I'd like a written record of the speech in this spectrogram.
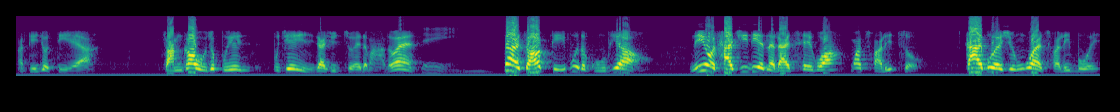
啊，跌就跌啊，涨高我就不愿。不建议你再去追的嘛，对不对？对。再找底部的股票，你有台积电的来催我，我带你走。该买的时候我带你买。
